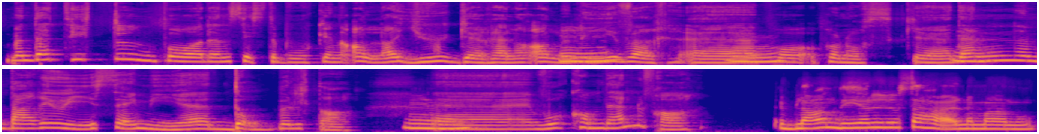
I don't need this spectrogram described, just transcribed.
Men det är titeln på den sista boken, Alla ljuger eller Alla mm. lyver eh, mm. på, på norsk, den mm. bär ju i sig mycket dubbelt. da. Mm. Eh, var kom den ifrån? Ibland är det ju så här när man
